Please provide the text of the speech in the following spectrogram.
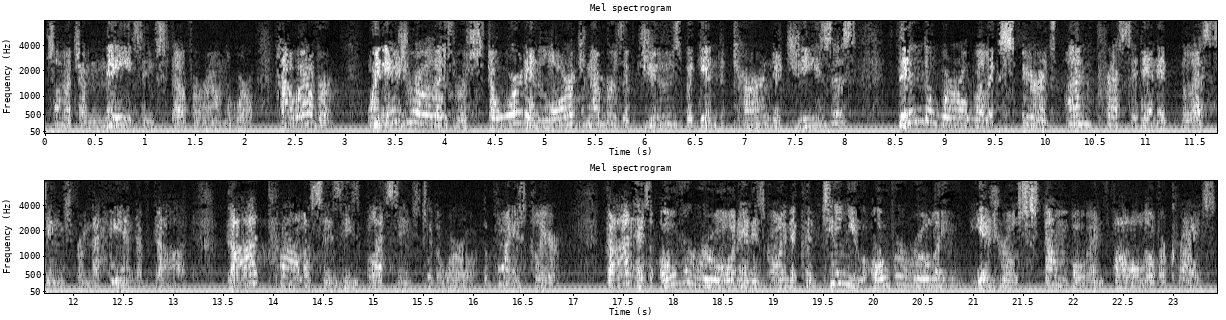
so much amazing stuff around the world. However, when Israel is restored and large numbers of Jews begin to turn to Jesus, then the world will experience unprecedented blessings from the hand of God. God promises these blessings to the world. The point is clear. God has overruled and is going to continue overruling Israel's stumble and fall over Christ.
